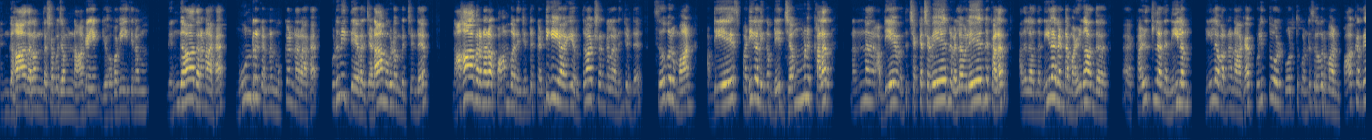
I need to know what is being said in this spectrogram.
கங்காதரம் தசபுஜம் நாகயக்யோபவீதினம். கங்காதரனாக மூன்று கண்ணன் முக்கண்ணராக குடுமி தேவர் ஜடாமுகுடம் வச்சுண்டு நாகாபரணரா பாம்பு அணிஞ்சுட்டு கண்டிகையாகிய ருத்ராட்சங்கள் அணிஞ்சுட்டு சிவபெருமான் அப்படியே ஸ்படிகலிங்கம் அப்படியே ஜம்முன்னு கலர் நல்ல அப்படியே வந்து செக்கச்சவேர்னு வெள்ளை வெளியேர்னு கலர் அதில் அந்த நீலகண்டம் அழுகா அந்த கழுத்தில் அந்த நீலம் நீலவர்ணனாக புலித்தோல் போர்த்து கொண்டு சிவபெருமான் பார்க்கறதே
